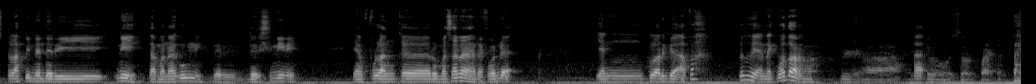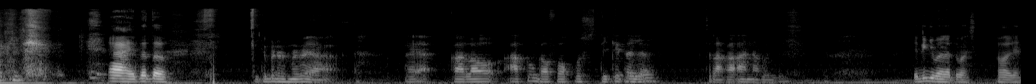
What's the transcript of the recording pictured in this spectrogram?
setelah pindah dari nih Taman Agung nih dari dari sini nih yang pulang ke rumah sana Refonda. Yang keluarga apa? Tuh yang naik motor. Wih, wah itu surprise. Attack ah itu tuh. Itu bener-bener ya kayak kalau aku nggak fokus dikit aja Hmm. kecelakaan aku itu. Jadi gimana tuh mas awalnya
